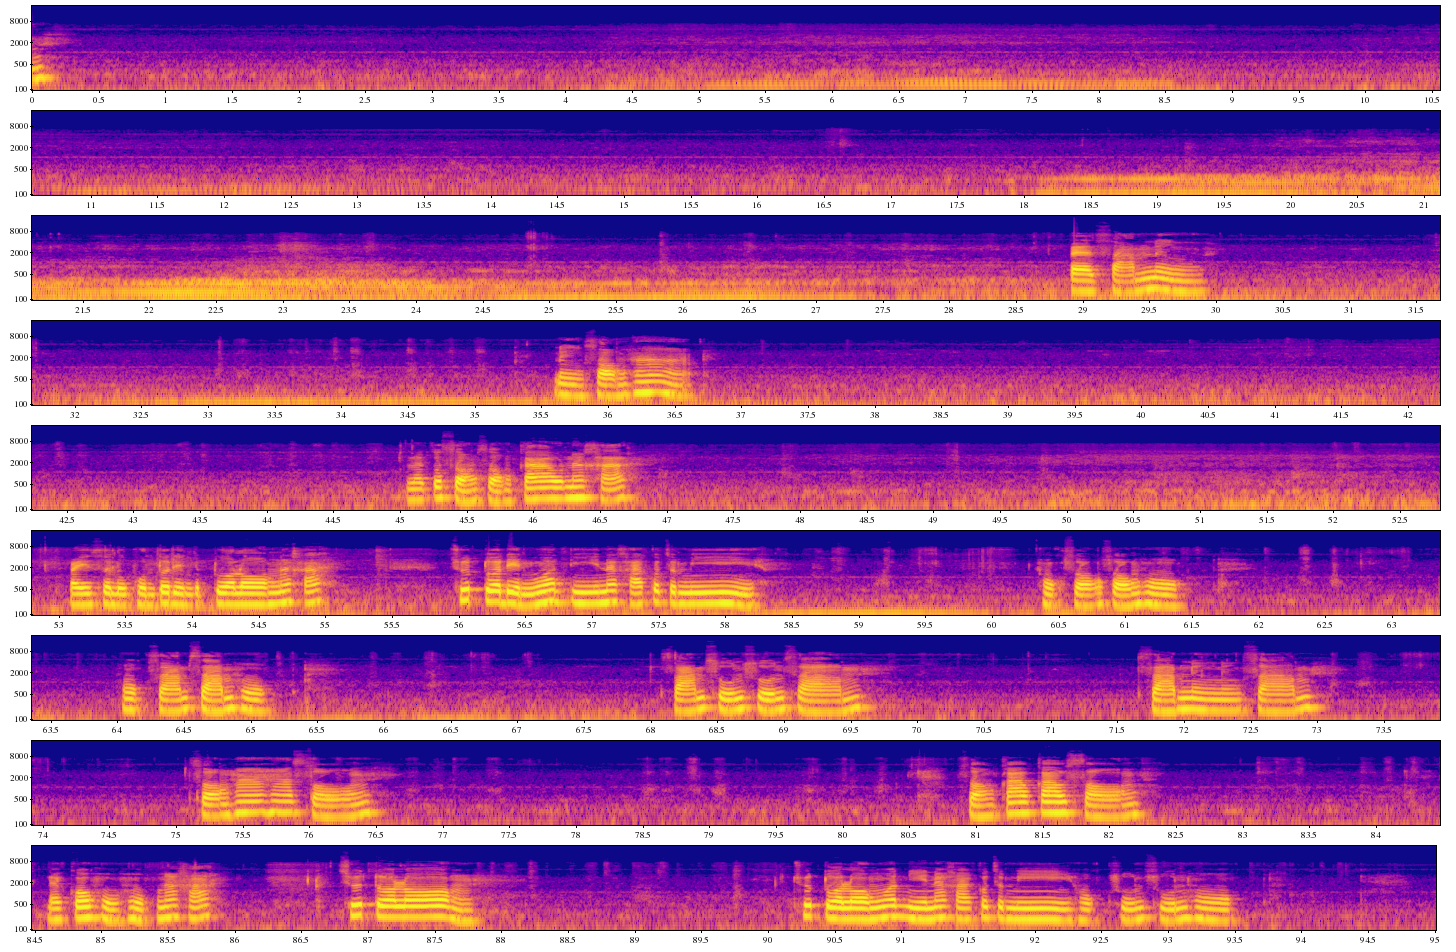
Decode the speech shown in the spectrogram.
แปดสามหนึ่งหนึ่งสองห้าแล้วก็สองสองเก้านะคะ ไปสรุปผลตัวเด่นกับตัวรองนะคะ ชุดตัวเด่นงวดนี้นะคะก็จะมี หกสองสองหกหกสามสามหกสามศูนย์ศูนย์สามสามหนึ่งหนึ่งสามสองห้าห้าสองสองเก้าเก้าสองแล้วก็หกหกนะคะ ชุดตัวรอง ชุดตัวรองงวดนี้นะคะ ก็จะมีหกศูนย์ศูนย์หก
